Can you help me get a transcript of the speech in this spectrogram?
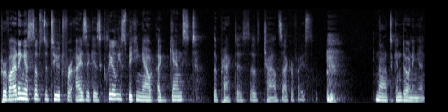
providing a substitute for Isaac is clearly speaking out against the practice of child sacrifice, not condoning it.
